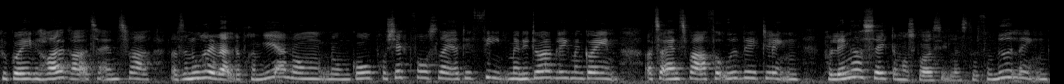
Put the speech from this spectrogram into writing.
kan gå ind i høj grad til ansvar. Altså nu har I valgt at premiere nogle, nogle gode projektforslag, og det er fint, men i det øjeblik, man går ind og tager ansvar for udviklingen på længere sigt, og måske også et eller andet sted formidlingen,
